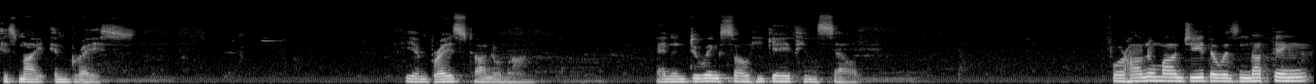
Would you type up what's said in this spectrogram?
is my embrace. He embraced Hanuman, and in doing so, he gave himself. For Hanumanji, there was nothing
